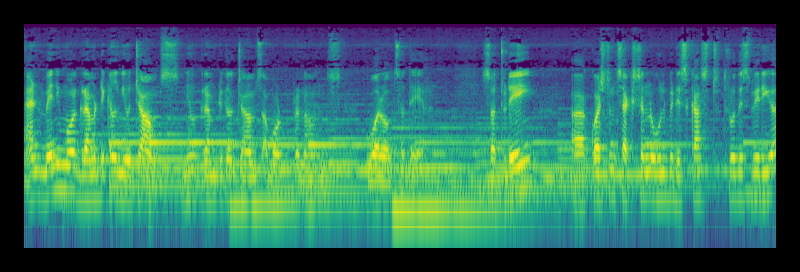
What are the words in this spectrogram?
and many more grammatical new terms new grammatical terms about pronouns were also there. So today uh, question section will be discussed through this video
